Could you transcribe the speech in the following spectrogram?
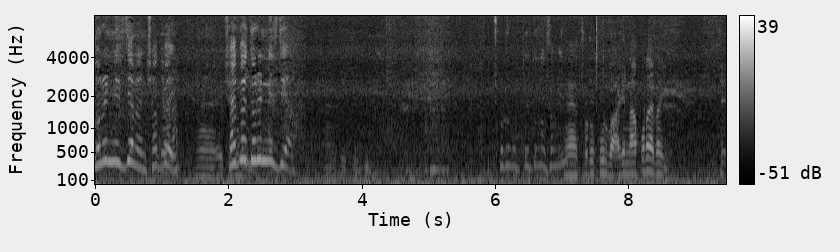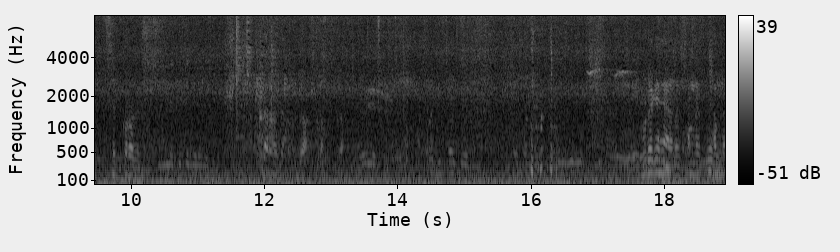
দড়ির নিচ দিয়ে নেন, সাত ভাই। সাত ভাই, দড়ির নিচ দিয়া। ছোট করতে হইতো না সামিন হ্যাঁ ছোট করব, আগে না পড়ায় ভাই। সেট করা যাবে। ঘুরেকে হ্যাঁ সামনে সামনে।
